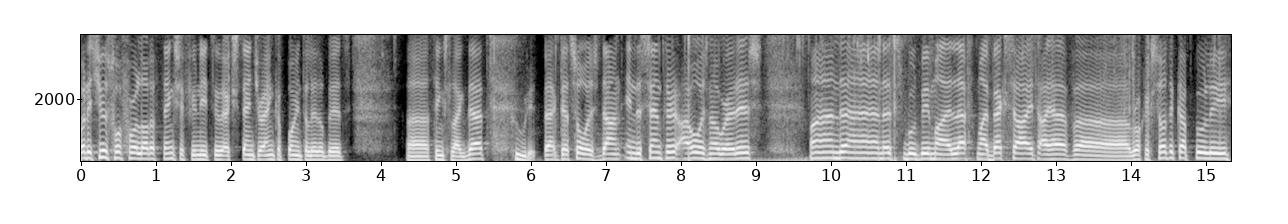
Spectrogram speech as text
But it's useful for a lot of things if you need to extend your anchor point a little bit, uh, things like that. Put it back. That's always down in the center. I always know where it is. And then this would be my left, my backside. I have a Rock Exotica pulley.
